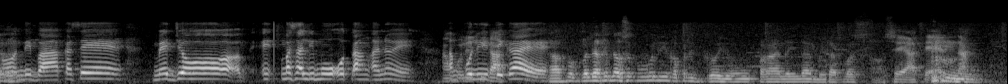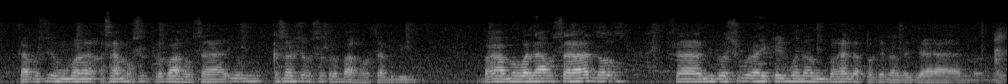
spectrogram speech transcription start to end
Oh, 'di ba? Kasi medyo eh, masalimuot ang ano eh, ang, Ang politika. politika. eh. Tapos palaki na sa pumuli yung kapatid ko, yung panganay namin. Tapos Oh, si Ate Edna. Tapos yung mga kasama ko sa trabaho, sa yung kasosyo ko sa trabaho, sabi ni, baka mawala ako sa ano, sa negosyo mo na, kayo mo nang bahala pag ano, nag, ano, nag,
